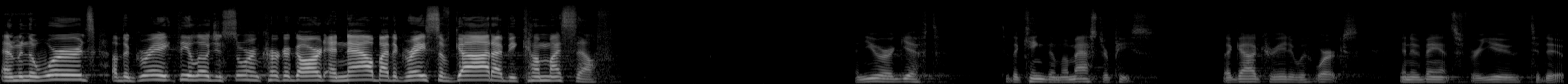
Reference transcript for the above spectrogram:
And in the words of the great theologian Soren Kierkegaard, and now by the grace of God, I become myself. And you are a gift to the kingdom, a masterpiece that God created with works in advance for you to do.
